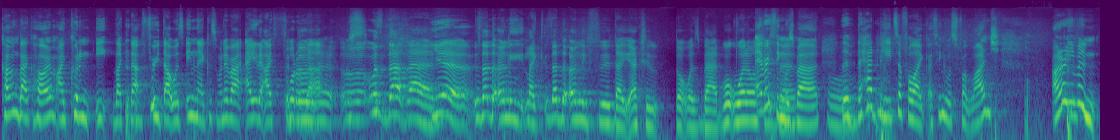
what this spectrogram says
coming back home. I couldn't eat like that food that was in there because whenever I ate it, I thought of that. Uh, was that bad? Yeah. Is that the only like? Is that the only food that you actually thought was bad? What what else? Everything was there? bad. Oh. They, they had pizza for like I think it was for lunch. I don't even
